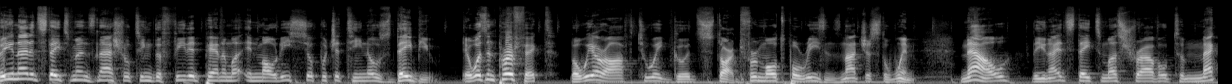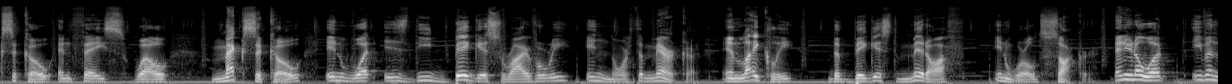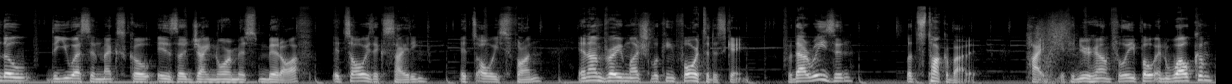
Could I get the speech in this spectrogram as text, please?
The United States men's national team defeated Panama in Mauricio Pochettino's debut. It wasn't perfect, but we are off to a good start for multiple reasons, not just the win. Now, the United States must travel to Mexico and face, well, Mexico in what is the biggest rivalry in North America, and likely the biggest mid-off in world soccer. And you know what? Even though the US and Mexico is a ginormous mid-off, it's always exciting, it's always fun, and I'm very much looking forward to this game. For that reason, let's talk about it. Hi, if you're new here, I'm Filippo, and welcome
